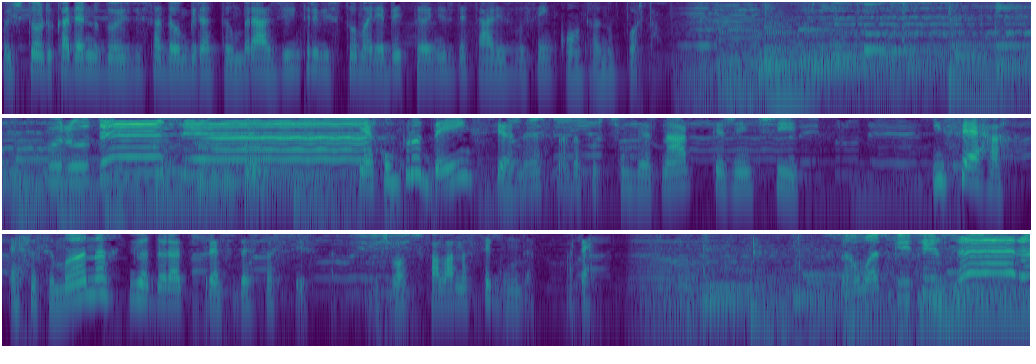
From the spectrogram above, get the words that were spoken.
O editor do Caderno 2 do Estadão Biratã Brasil entrevistou Maria Betânia e os detalhes você encontra no portal. Prudência. E é com prudência, né, assinada por Tim Bernardes, que a gente encerra essa semana e o Adorado Expresso desta sexta. A gente volta a falar na segunda. Até. São as que fizeram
